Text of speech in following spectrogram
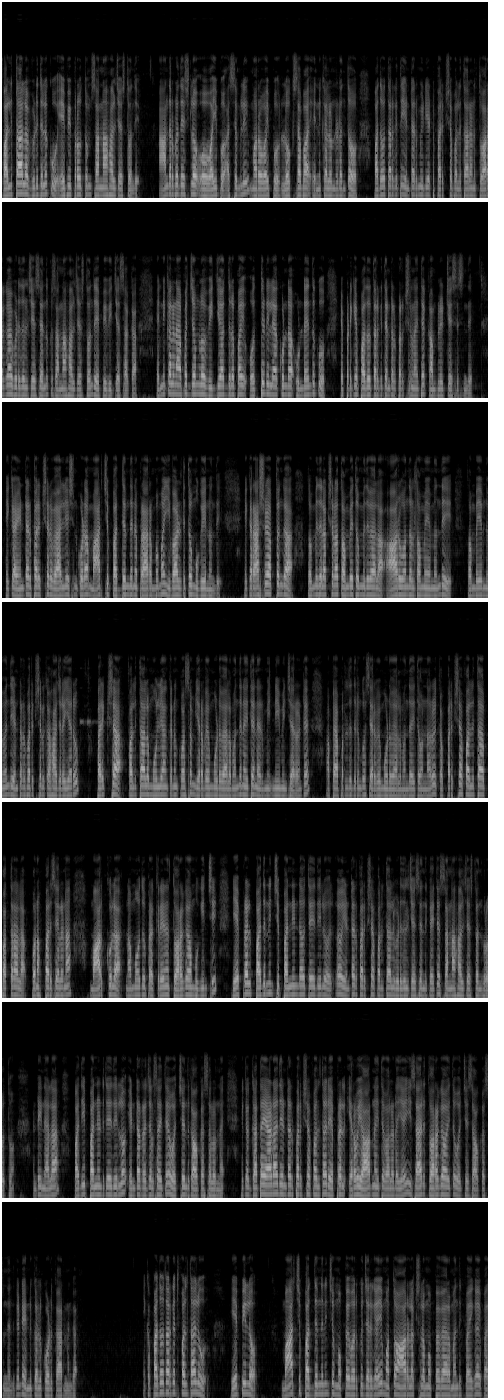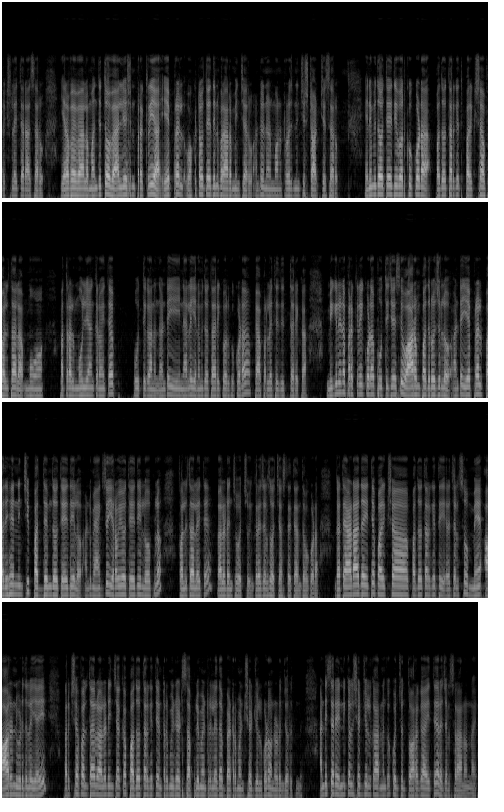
ఫలితాల విడుదలకు ఏపీ ప్రభుత్వం సన్నాహాలు చేస్తోంది. ఆంధ్రప్రదేశ్లో ఓవైపు అసెంబ్లీ మరోవైపు లోక్సభ ఎన్నికలు ఉండడంతో పదవ తరగతి ఇంటర్మీడియట్ పరీక్ష ఫలితాలను త్వరగా విడుదల చేసేందుకు సన్నాహాలు చేస్తోంది ఏపీ విద్యాశాఖ. ఎన్నికల నేపథ్యంలో విద్యార్థులపై ఒత్తిడి లేకుండా ఉండేందుకు ఇప్పటికే పదో తరగతి ఇంటర్ పరీక్షలను అయితే కంప్లీట్ చేసేసింది. ఇక ఇంటర్ పరీక్షల వాల్యుయేషన్ కూడా మార్చి పద్దెనిమిదిన ప్రారంభమై ఇవాళతో ముగియనుంది. ఇక రాష్ట్ర వ్యాప్తంగా తొమ్మిది లక్షల తొంభై తొమ్మిది వేల ఆరు వందల తొంభై మంది తొంభై ఎనిమిది మంది ఇంటర్ పరీక్షలకు హాజరయ్యారు. పరీక్ష ఫలితాల మూల్యాంకనం కోసం ఇరవై మూడు వేల మందిని అయితే నిర్మి నియమించారు. అంటే ఆ పేపర్ల దిద్దడం కోసం ఇరవై మూడు వేల మంది అయితే ఉన్నారు. ఇక పరీక్ష ఫలిత పత్రాల పునఃపరిశీలన మార్కుల నమోదు ప్రక్రియను త్వరగా ముగించి ఏప్రిల్ పది నుంచి పన్నెండవ తేదీలో ఇంటర్ పరీక్ష ఫలితాలు విడుదల చేసేందుకు అయితే సన్నాహాలు చేస్తోంది ప్రభుత్వం. అంటే ఈ నెల పది పన్నెండు తేదీల్లో ఇంటర్ రిజల్ట్స్ అయితే వచ్చేందుకు అవకాశాలు ఉన్నాయి. ఇక గత ఏడాది ఇంటర్ పరీక్ష ఫలితాలు ఏప్రిల్ ఇరవై ఆరున అయితే వెల్లడయ్యాయి ఈసారి త్వరగా అయితే వచ్చేసే అవకాశం ఉంది. ఎందుకంటే ఎన్నికల కోడ్ కారణంగా. ఇక పదో తరగతి ఫలితాలు ఏపీలో మార్చి పద్దెనిమిది నుంచి ముప్పై వరకు జరిగాయి. మొత్తం ఆరు లక్షల ముప్పై వేల మందికి పైగా ఈ పరీక్షలు అయితే రాశారు. ఇరవై వేల మందితో వాల్యుయేషన్ ప్రక్రియ ఏప్రిల్ ఒకటో తేదీని ప్రారంభించారు. అంటే నేను మొన్నటి రోజు నుంచి స్టార్ట్ చేశారు. ఎనిమిదవ తేదీ వరకు కూడా పదో తరగతి పరీక్షా ఫలితాల మూ పత్రాల మూల్యాంకనం అయితే పూర్తిగానుంది. అంటే ఈ నెల ఎనిమిదో తారీఖు వరకు కూడా పేపర్లు అయితే దిద్దుతారు ఇక. మిగిలిన ప్రక్రియ కూడా పూర్తి చేసి వారం పది రోజుల్లో అంటే ఏప్రిల్ పదిహేను నుంచి పద్దెనిమిదవ తేదీలో అంటే మ్యాక్సిమం ఇరవయో తేదీ లోపల ఫలితాలు అయితే వెల్లడించవచ్చు. ఇంకా రిజల్ట్స్ వచ్చేస్తాయి అంతా కూడా. గత ఏడాది అయితే పరీక్ష పదో తరగతి రిజల్ట్స్ మే ఆరుని విడుదలయ్యాయి. పరీక్ష ఫలితాలు వెల్లడించాక పదో తరగతి ఇంటర్మీడియట్ సప్లిమెంటరీ లేదా బెటర్మెంట్ షెడ్యూల్ కూడా ఉండడం జరుగుతుంది. అంటే సరే ఎన్నికల షెడ్యూల్ కారణంగా కొంచెం త్వరగా అయితే రిజల్ట్స్ రానున్నాయి.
